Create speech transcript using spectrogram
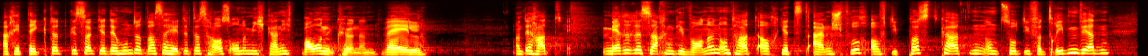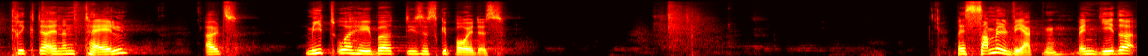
Architekt hat gesagt, ja, der Hundertwasser hätte das Haus ohne mich gar nicht bauen können, weil. Und er hat mehrere Sachen gewonnen und hat auch jetzt Anspruch auf die Postkarten und so, die vertrieben werden, kriegt er einen Teil als Miturheber dieses Gebäudes. Bei Sammelwerken, wenn jeder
